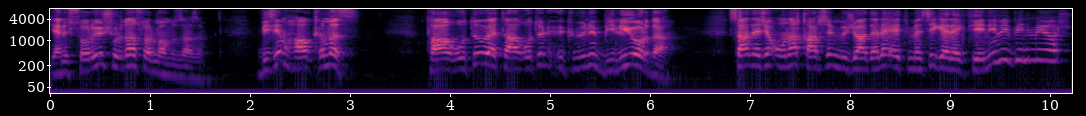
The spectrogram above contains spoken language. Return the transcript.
Yani soruyu şuradan sormamız lazım. Bizim halkımız tağutu ve tağutun hükmünü biliyor da sadece ona karşı mücadele etmesi gerektiğini mi bilmiyor?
